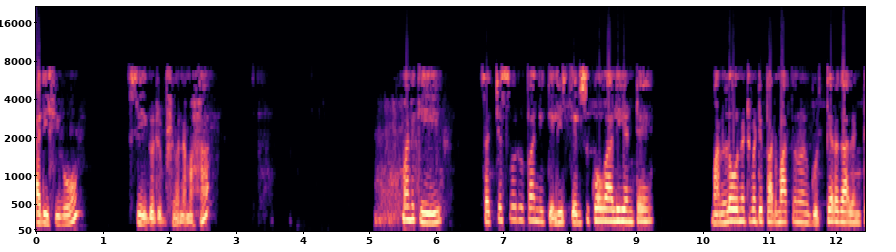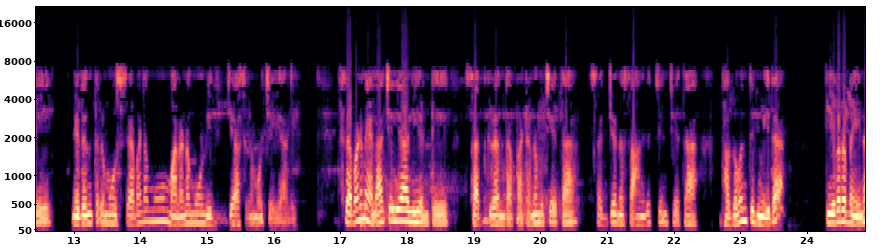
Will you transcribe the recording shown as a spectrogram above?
హరి ఓం శ్రీ గురుభ్యో నమ. మనకి సత్యస్వరూపాన్ని తెలి తెలుసుకోవాలి అంటే మనలో ఉన్నటువంటి పరమాత్మను గుర్తెరగాలంటే నిరంతరము శ్రవణము మననము నిధ్యాసనము చేయాలి. శ్రవణం ఎలా చేయాలి అంటే సద్గ్రంథ పఠనము చేత సజ్జన సాంగత్యం చేత భగవంతుని మీద తీవ్రమైన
